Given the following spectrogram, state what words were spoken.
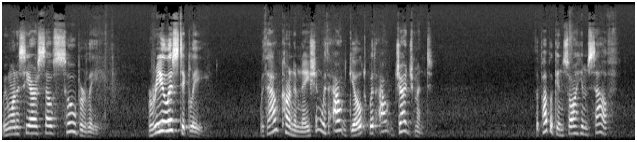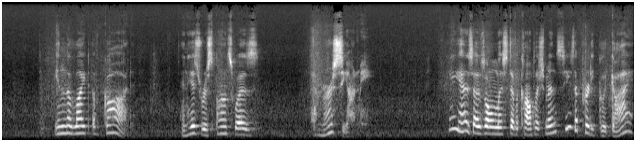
We want to see ourselves soberly, realistically, without condemnation, without guilt, without judgment. The publican saw himself in the light of God, and his response was, Have mercy on me. He has his own list of accomplishments. He's a pretty good guy.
